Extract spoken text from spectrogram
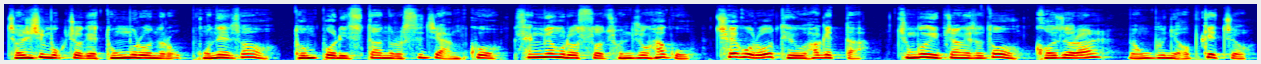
전시 목적의 동물원으로 보내서 돈벌이 수단으로 쓰지 않고 생명으로서 존중하고 최고로 대우하겠다. 중국 입장에서도 거절할 명분이 없겠죠.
